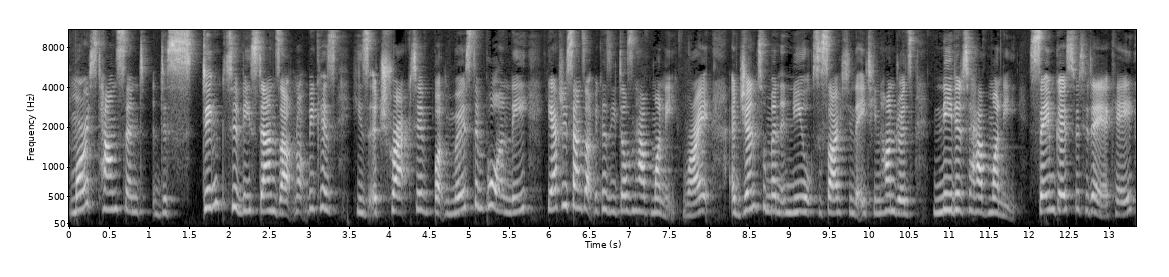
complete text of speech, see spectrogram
Morris Townsend distinctively stands out, not because he's attractive, but most importantly, he actually stands out because he doesn't have money, right? A gentleman in New York society in the 1800s needed to have money. Same goes for today, okay?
